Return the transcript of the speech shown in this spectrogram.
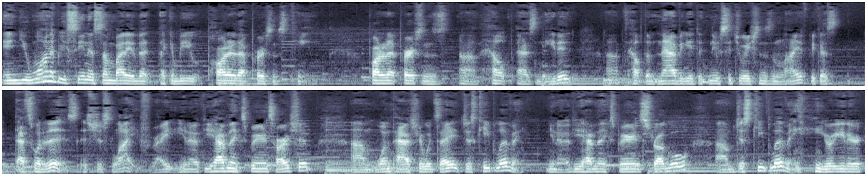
and you want to be seen as somebody that, that can be part of that person's team, part of that person's um, help as needed uh, to help them navigate the new situations in life because that's what it is. It's just life, right? You know, if you haven't experienced hardship, um, one pastor would say, just keep living. You know, if you haven't experienced struggle, um, just keep living. You're either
